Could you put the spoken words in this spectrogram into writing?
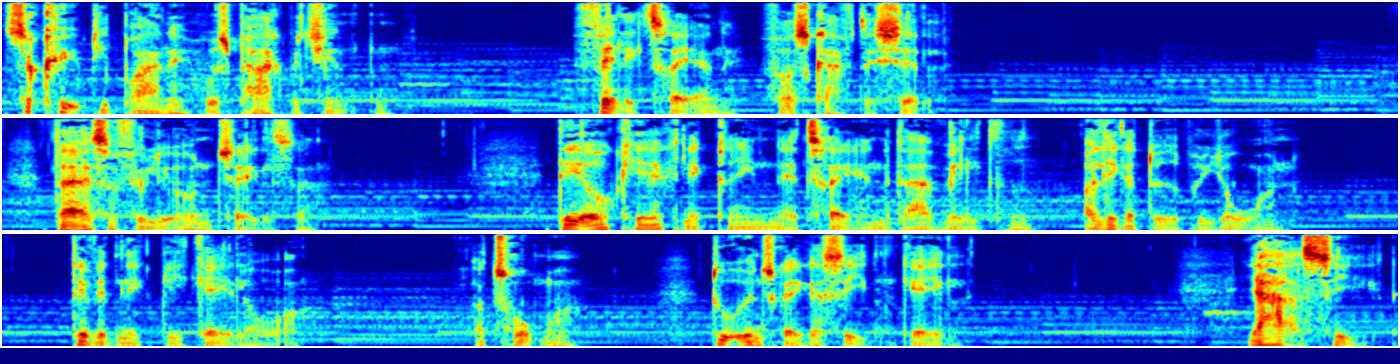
så køb dit brænde hos parkbetjenten. Fæld ikke træerne for at skaffe det selv. Der er selvfølgelig undtagelser. Det er okay at knække grenene af træerne, der er væltet og ligger døde på jorden. Det vil den ikke blive gal over. Og tro mig, du ønsker ikke at se den gal. Jeg har set,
